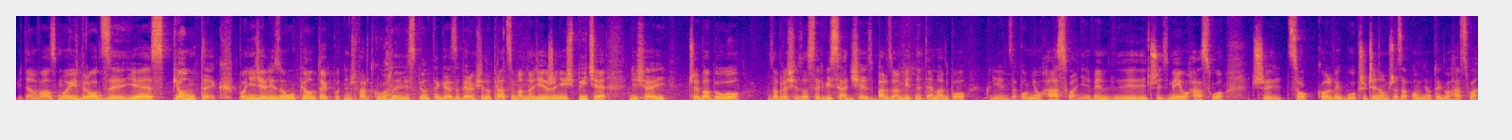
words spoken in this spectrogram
Witam Was moi drodzy, jest piątek, poniedzieli znowu piątek, po tym czwartku wolnym jest piątek, ja zabieram się do pracy, mam nadzieję, że nie śpicie. Dzisiaj trzeba było zabrać się za serwisy, a dzisiaj jest bardzo ambitny temat, bo klient zapomniał hasła, nie wiem y, czy zmienił hasło, czy cokolwiek było przyczyną, że zapomniał tego hasła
